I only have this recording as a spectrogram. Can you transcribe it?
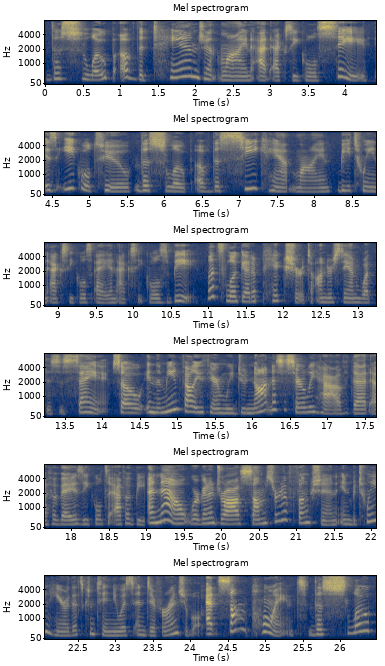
the slope of the tangent line at x equals c is equal to the slope of the secant line between x equals a and x equals b. Let's look at a picture to understand what this is saying. So in the mean value theorem, we do not necessarily have that f of a is equal to f of b. And now we're going to draw some sort of function in between here that's continuous and differentiable. At some point, the slope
